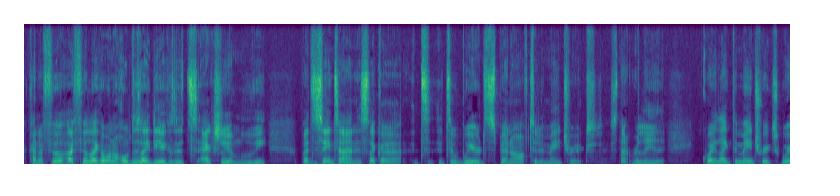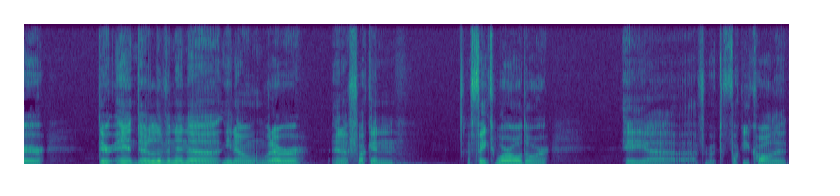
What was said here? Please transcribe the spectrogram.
I kind of feel I feel like I want to hold this idea because it's actually a movie, but at the same time, it's like a it's it's a weird spin off to the Matrix. It's not really quite like the Matrix, where they're in they're living in a you know whatever in a fucking a faked world or a uh, I forget what the fuck you call it.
